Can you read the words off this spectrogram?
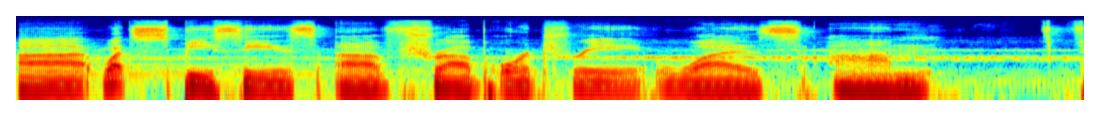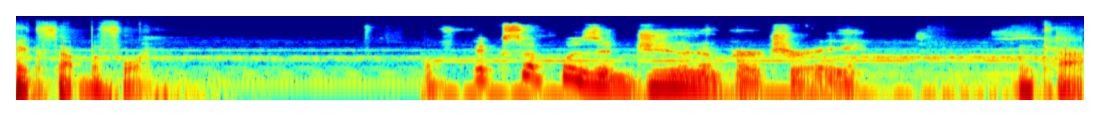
uh, what species of shrub or tree was um, fix up before? Fix up was a juniper tree, Okay.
